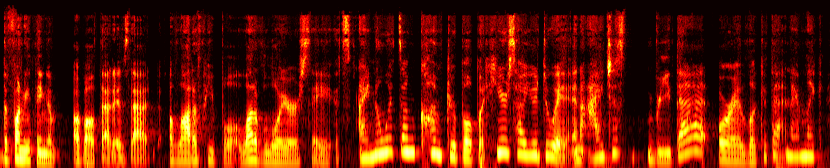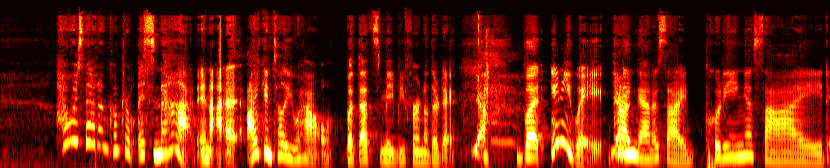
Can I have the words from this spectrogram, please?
the funny thing about that is that a lot of people, a lot of lawyers say, "It's I know it's uncomfortable, but here's how you do it." And I just read that or I look at that and I'm like, how is that uncomfortable? It's not. And I, I can tell you how, but that's maybe for another day. Yeah. But anyway, putting yeah. that aside, putting aside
